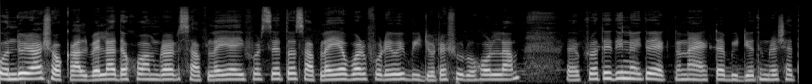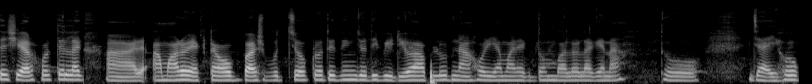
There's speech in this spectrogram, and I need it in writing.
বন্ধুরা, সকালবেলা দেখো আমরা সাপ্লাই আই পড়ছে। তো সাপ্লাই আবার পরে ওই ভিডিওটা শুরু করলাম। প্রতিদিন হয়তো একটা না একটা ভিডিও তোমরা সাথে শেয়ার করতে লাগে। আর আমারও একটা অভ্যাস, বুঝছ? প্রতিদিন যদি ভিডিও আপলোড না করি, আমার একদম ভালো লাগে না। তো যাই হোক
